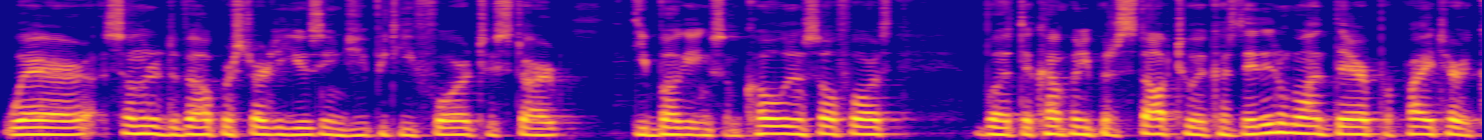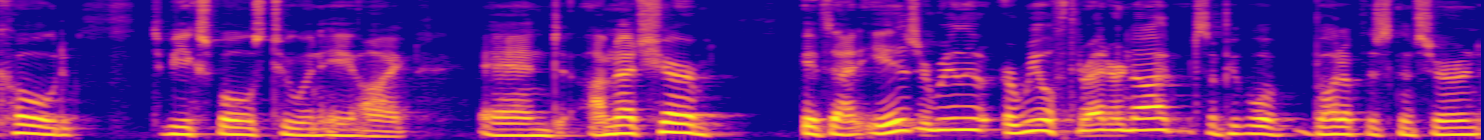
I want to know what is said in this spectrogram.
where some of the developers started using GPT-4 to start debugging some code and so forth but the company put a stop to it because they didn't want their proprietary code to be exposed to an AI. And I'm not sure if that is a real a real threat or not. Some people have brought up this concern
